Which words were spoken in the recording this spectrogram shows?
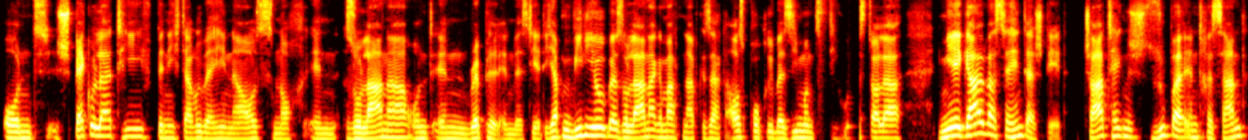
und spekulativ bin ich darüber hinaus noch in Solana und in Ripple investiert. Ich habe ein Video über Solana gemacht und habe gesagt, Ausbruch über 27 US-Dollar. Mir egal, was dahinter steht. Charttechnisch super interessant.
